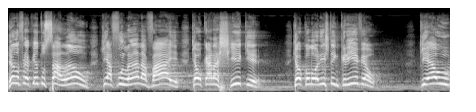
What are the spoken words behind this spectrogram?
Eu não frequento o salão que a fulana vai, que é o cara chique, que é o colorista incrível, que é o,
